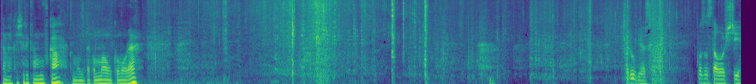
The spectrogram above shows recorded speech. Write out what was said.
Tam jakaś reklamówka. Tu mamy taką małą komorę. Również pozostałości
